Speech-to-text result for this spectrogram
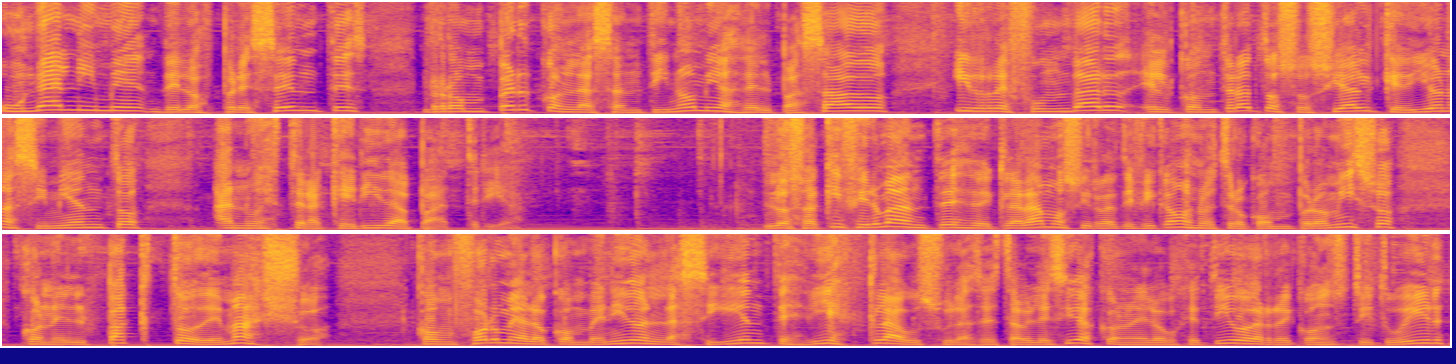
unánime de los presentes romper con las antinomias del pasado y refundar el contrato social que dio nacimiento a nuestra querida patria. Los aquí firmantes declaramos y ratificamos nuestro compromiso con el Pacto de Mayo, conforme a lo convenido en las siguientes 10 cláusulas establecidas con el objetivo de reconstituir,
